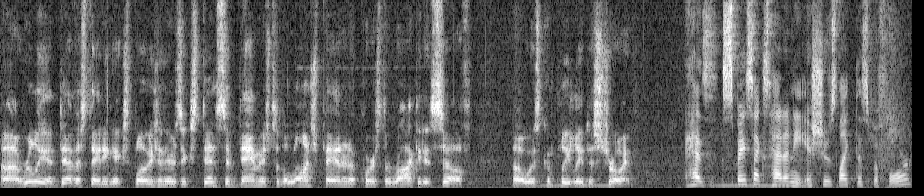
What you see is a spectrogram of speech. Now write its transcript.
Uh, really a devastating explosion. There's extensive damage to the launch pad, and of course the rocket itself uh, was completely destroyed. Has SpaceX had any issues like this before?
